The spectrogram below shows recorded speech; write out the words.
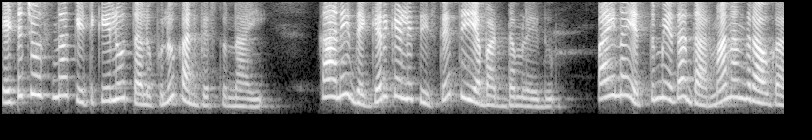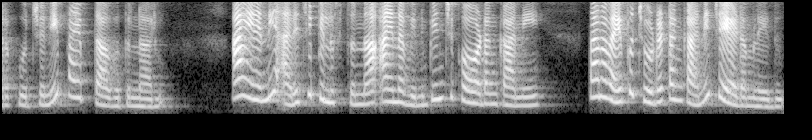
ఎటు చూసినా కిటికీలు తలుపులు కనిపిస్తున్నాయి. కానీ దగ్గరికెళ్ళి తీస్తే తీయబడ్డం లేదు. పైన ఎత్తు మీద ధర్మానందరావు గారు కూర్చుని పైప్ తాగుతున్నారు. ఆయనని అరిచి పిలుస్తున్నా ఆయన వినిపించుకోవడం కానీ తన వైపు చూడటం కానీ చేయడం లేదు.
